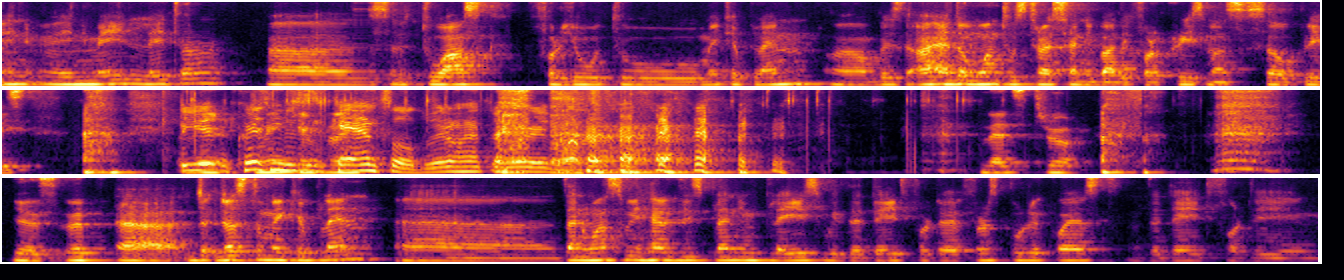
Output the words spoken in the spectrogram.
an, an email later uh, to ask for you to make a plan. Uh, I, I don't want to stress anybody for Christmas, so please. Well, make- Christmas make is plan. canceled, we don't have to worry about it. That's true. yes, but uh, ju- just to make a plan, uh, then once we have this plan in place with the date for the first pull request, the date for the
